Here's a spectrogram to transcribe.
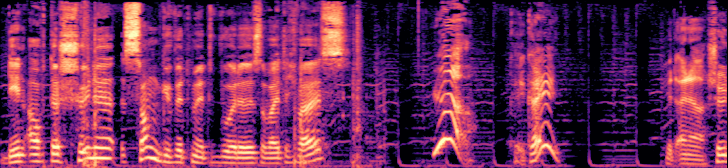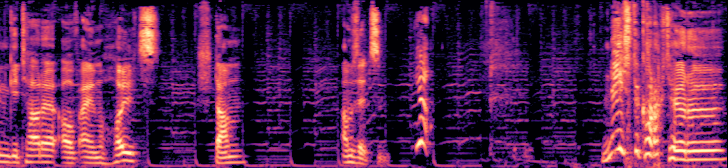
Den auch der schöne Song gewidmet wurde, soweit ich weiß. Ja, KK. Mit einer schönen Gitarre auf einem Holzstamm am Sitzen. Ja. Nächste Charaktere.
